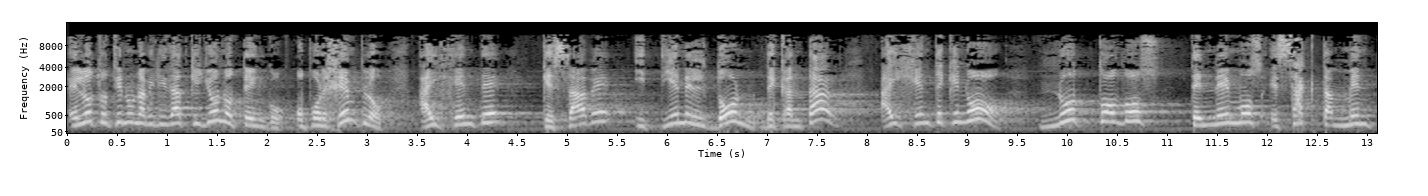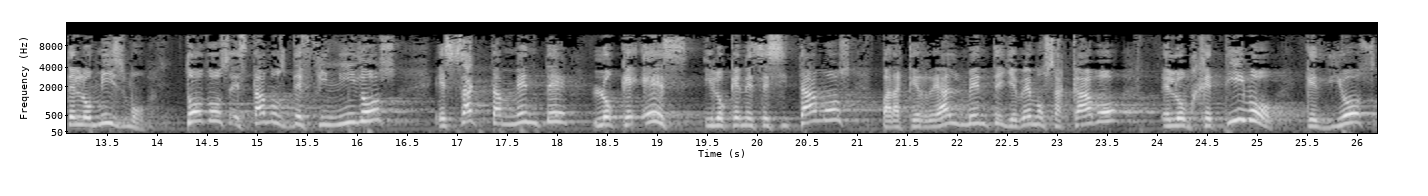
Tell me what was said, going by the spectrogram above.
El otro tiene una habilidad que yo no tengo. O por ejemplo, hay gente que sabe y tiene el don de cantar. Hay gente que no. No todos tenemos exactamente lo mismo. Todos estamos definidos exactamente lo que es y lo que necesitamos para que realmente llevemos a cabo el objetivo que Dios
